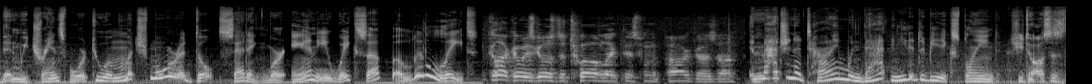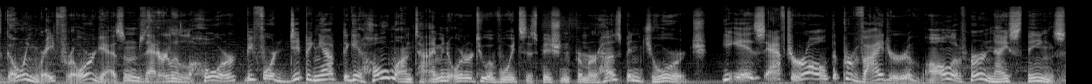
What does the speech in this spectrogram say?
Then we transport to a much more adult setting where Annie wakes up a little late. The Clock always goes to 12 like this when the power goes off. Imagine a time when that needed to be explained. She tosses the going rate for orgasms at her little whore before dipping out to get home on time in order to avoid suspicion from her husband, George. He is, after all, the provider of all of her nice things.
